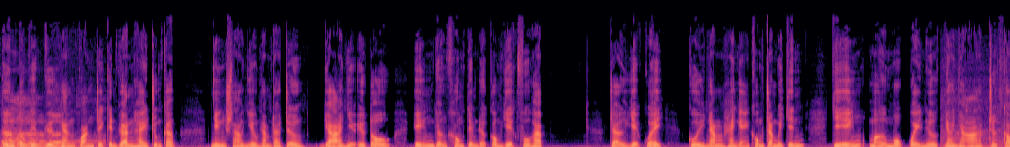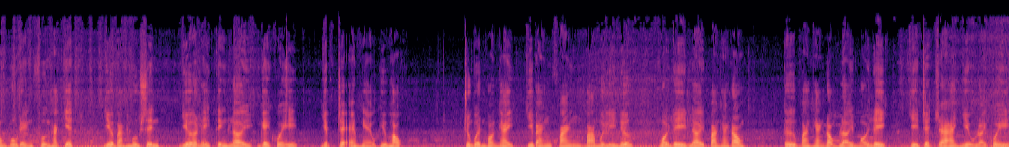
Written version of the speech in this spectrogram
Từng tốt nghiệp chuyên ngành quản trị kinh doanh hệ trung cấp, nhưng sau nhiều năm ra trường, do nhiều yếu tố, Yến vẫn không tìm được công việc phù hợp. Trở về quê, cuối năm 2019, chị Yến mở một quầy nước nho nhỏ trước cổng bưu điện phường Hát Dịch, vừa bán mưu sinh, vừa lấy tiền lời gây quỹ, giúp trẻ em nghèo hiếu học. Trung bình mỗi ngày, chị bán khoảng 30 ly nước, mỗi ly lời 3.000 đồng. Từ 3.000 đồng lời mỗi ly, chị trích ra nhiều loại quỹ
